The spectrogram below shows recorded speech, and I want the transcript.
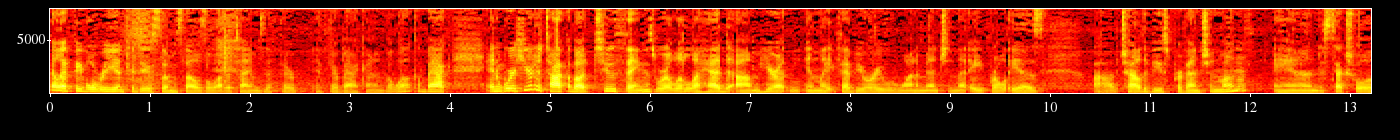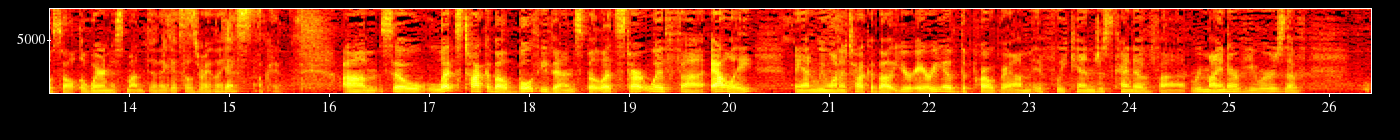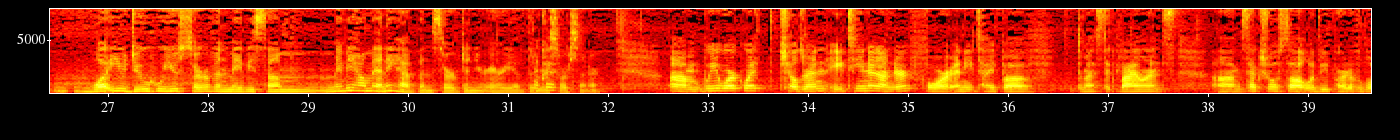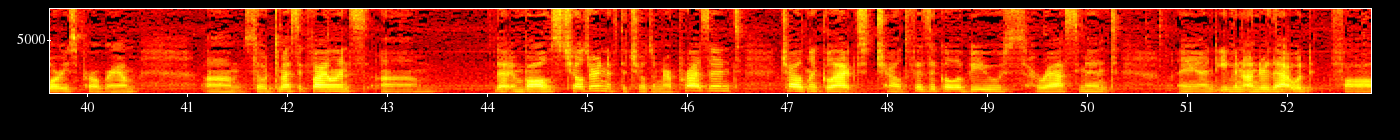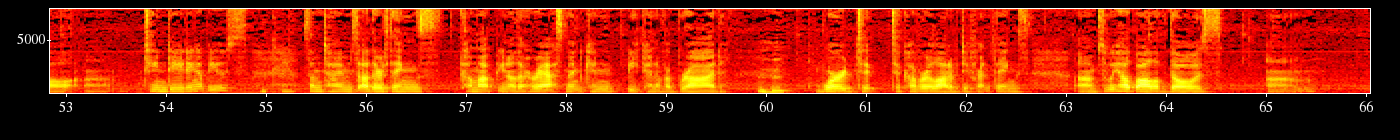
I let people reintroduce themselves a lot of times if they're if they're back on. But welcome back. And we're here to talk about two things. We're a little ahead um, here at, in late February. We want to mention that April is uh, Child Abuse Prevention Month and Sexual Assault Awareness Month. Did I get those right, ladies? Yes. Okay. Um, so let's talk about both events, but let's start with uh, Ali. And we want to talk about your area of the program. If we can just kind of uh, remind our viewers of what you do, who you serve, and maybe some, maybe how many have been served in your area of the Okay. Resource Center. Um, we work with children 18 and under for any type of domestic violence. Um, sexual assault would be part of Lori's program. Um, so, domestic violence um, that involves children, if the children are present, child neglect, child physical abuse, harassment, and even under that would fall um, teen dating abuse. Okay. Sometimes other things come up, you know, the harassment can be kind of a broad Mhm. word to, to cover a lot of different things. Um, so we help all of those. Um,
